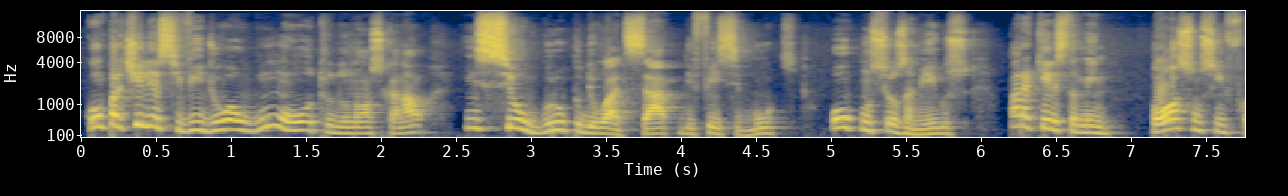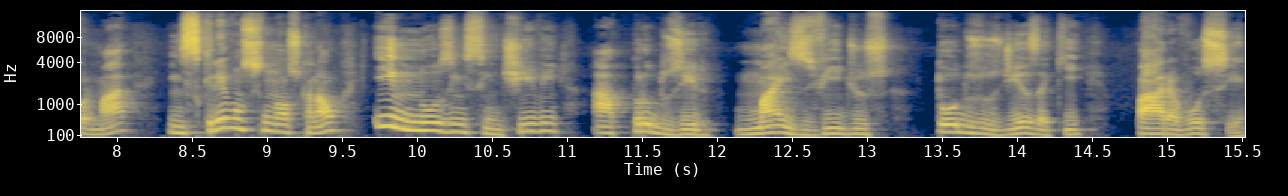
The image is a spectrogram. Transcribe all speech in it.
compartilhe esse vídeo ou algum outro do nosso canal em seu grupo de WhatsApp, de Facebook ou com seus amigos, para que eles também possam se informar, inscrevam-se no nosso canal e nos incentivem a produzir mais vídeos todos os dias aqui para você.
